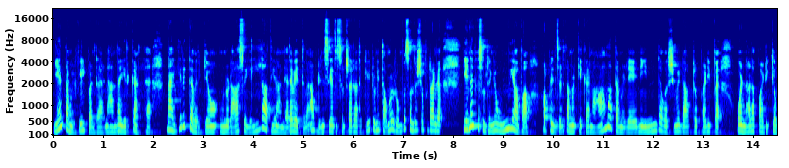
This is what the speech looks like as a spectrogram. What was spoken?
ஏன் தமிழ் ஃபீல் பண்ணுற நான் தான் இருக்கேன்ல. நான் இருக்க வரைக்கும் உன்னோட ஆசை எல்லாத்தையும் நான் நிறைவேற்றுவேன் அப்படின்னு சேர்த்து சொல்கிறாரு அதை கேட்டோன்னே தமிழ் ரொம்ப சந்தோஷப்படுறாங்க. என்னங்க சொல்கிறீங்க உண்மையாவா? அப்படின்னு சொல்லிட்டு தமிழ் கேட்குறாங்க ஆமாம் தமிழே நீ இந்த வருஷமே டாக்டர் படிப்ப. உன்னால் படிக்க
